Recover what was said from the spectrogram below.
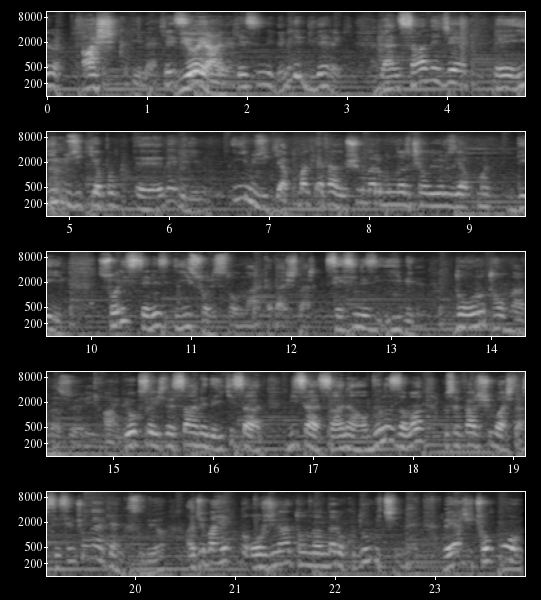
Değil mi? Aşk ile Kesinlikle, diyor yani. Kesinlikle. Bir de bilerek. Yani sadece e, iyi müzik yapıp e, ne bileyim iyi müzik yapmak efendim şunları bunları çalıyoruz yapmak değil. Solistseniz iyi solist olun arkadaşlar. Sesinizi iyi bilin. Doğru tonlarda söyleyin. Aynen. Yoksa işte sahnede 2 saat, 1 saat sahne aldığınız zaman bu sefer şu başlar. Sesim çok erken kısılıyor. Acaba hep orijinal tonlarından okuduğum için mi? Veya işte çok mu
